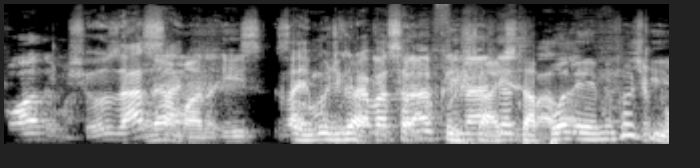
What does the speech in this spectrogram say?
foda, mano. Showzaço. Não, mano, e Saímos de gravação no O final. chat já tá polêmico aqui. Tipo,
